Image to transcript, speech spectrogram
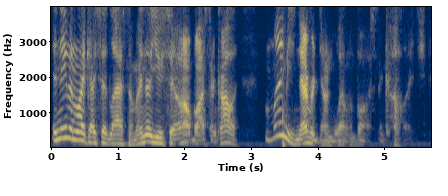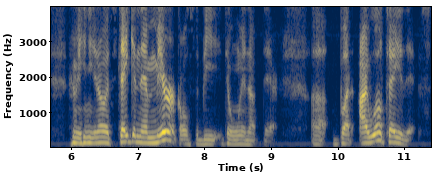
and even like I said last time, I know you say, "Oh, Boston College." Miami's never done well in Boston College. I mean, you know, it's taken them miracles to be to win up there. Uh, but I will tell you this:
